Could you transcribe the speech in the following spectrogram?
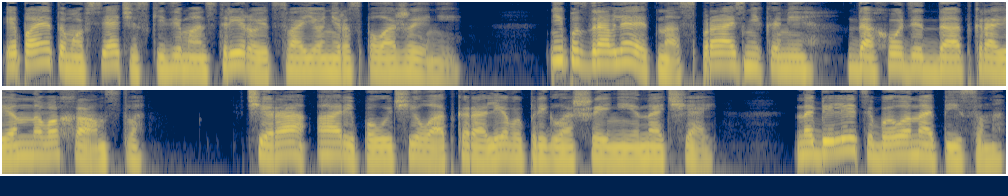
И поэтому всячески демонстрирует свое нерасположение. Не поздравляет нас с праздниками, доходит до откровенного хамства. Вчера Ари получила от королевы приглашение на чай. На билете было написано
